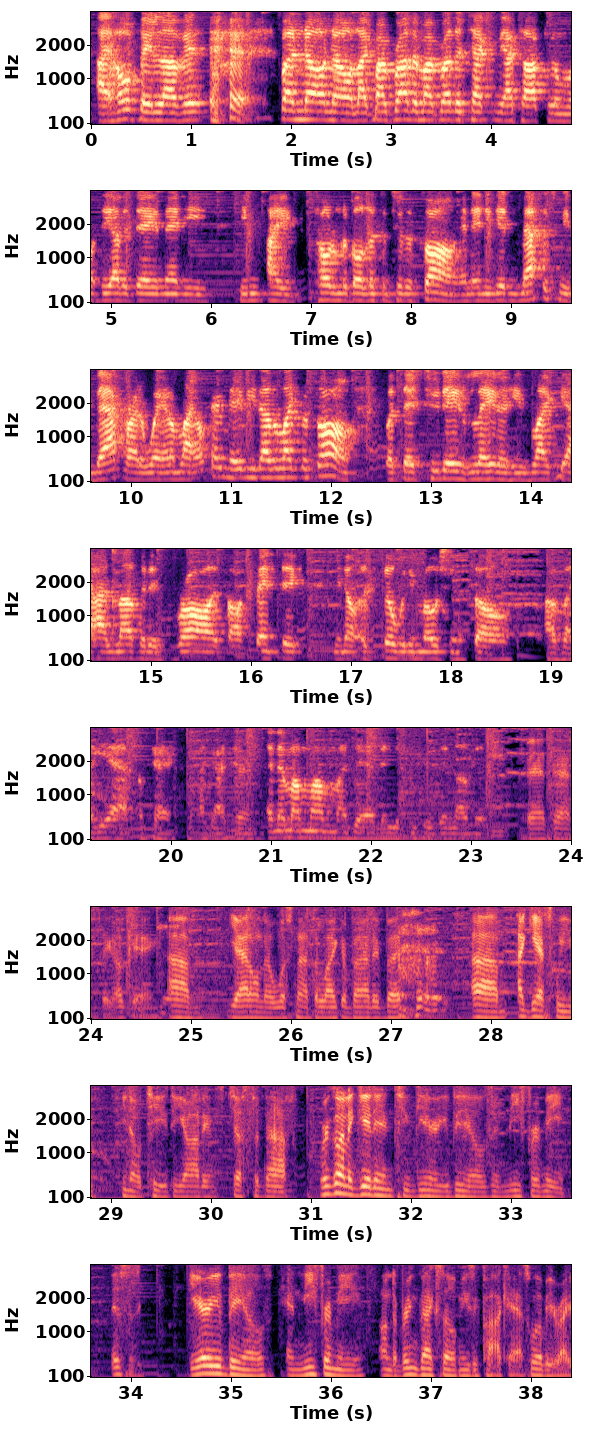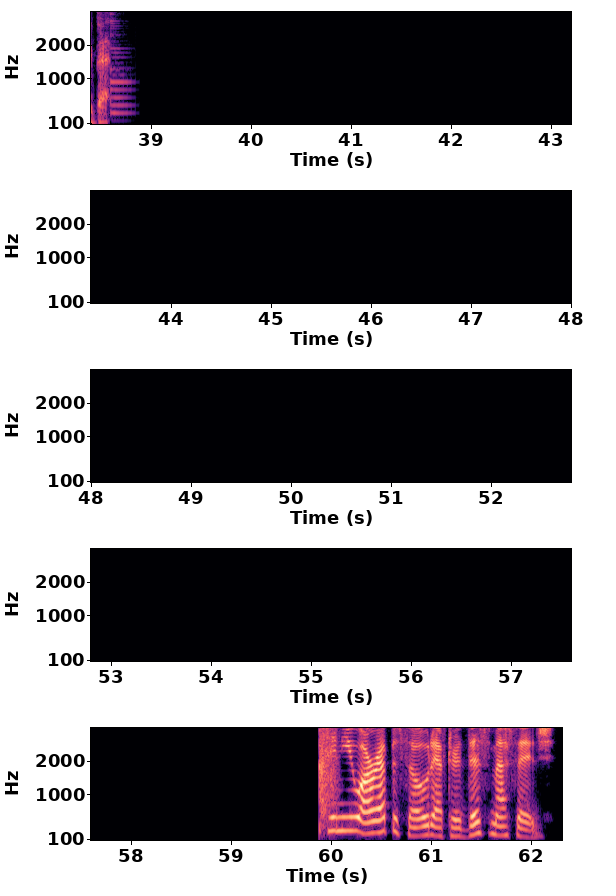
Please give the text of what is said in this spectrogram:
I hope they love it. but no, no. Like my brother, my brother texted me. I talked to him the other day, and then he he, I told him to go listen to the song, and then he didn't message me back right away. And I'm like, okay, maybe he doesn't like the song. But then two days later, he's like, yeah, I love it. It's raw, it's authentic, you know, it's filled with emotion. So I was like, yeah, okay, I got it. And then my mom and my dad, they listen to it, they love it. Fantastic. Okay. Um, yeah, I don't know what's not to like about it, but um, I guess we've, you know, teased the audience just enough. We're going to get into Gary Beals and Me for Me. This is Gary Beals and Me for Me on the Bring Back Soul Music podcast. We'll be right back. Continue our episode after this message.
